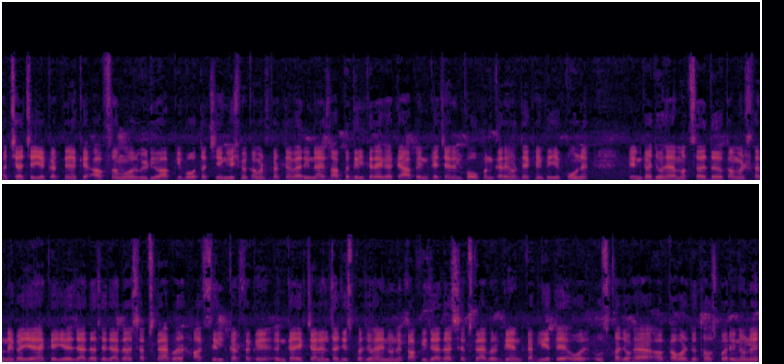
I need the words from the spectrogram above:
अच्छे अच्छे ये करते हैं कि आफसम और वीडियो आपकी बहुत अच्छी इंग्लिश में कमेंट्स करते हैं वेरी नाइस आपका दिल करेगा कि आप इनके चैनल को ओपन करें और देखें कि ये कौन है। इनका जो है मकसद कमेंट्स करने का ये है कि ये ज़्यादा से ज़्यादा सब्सक्राइबर हासिल कर सकें। इनका एक चैनल था जिस पर जो है इन्होंने काफ़ी ज़्यादा सब्सक्राइबर गेन कर लिए थे और उसका जो है कवर जो था उस पर इन्होंने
